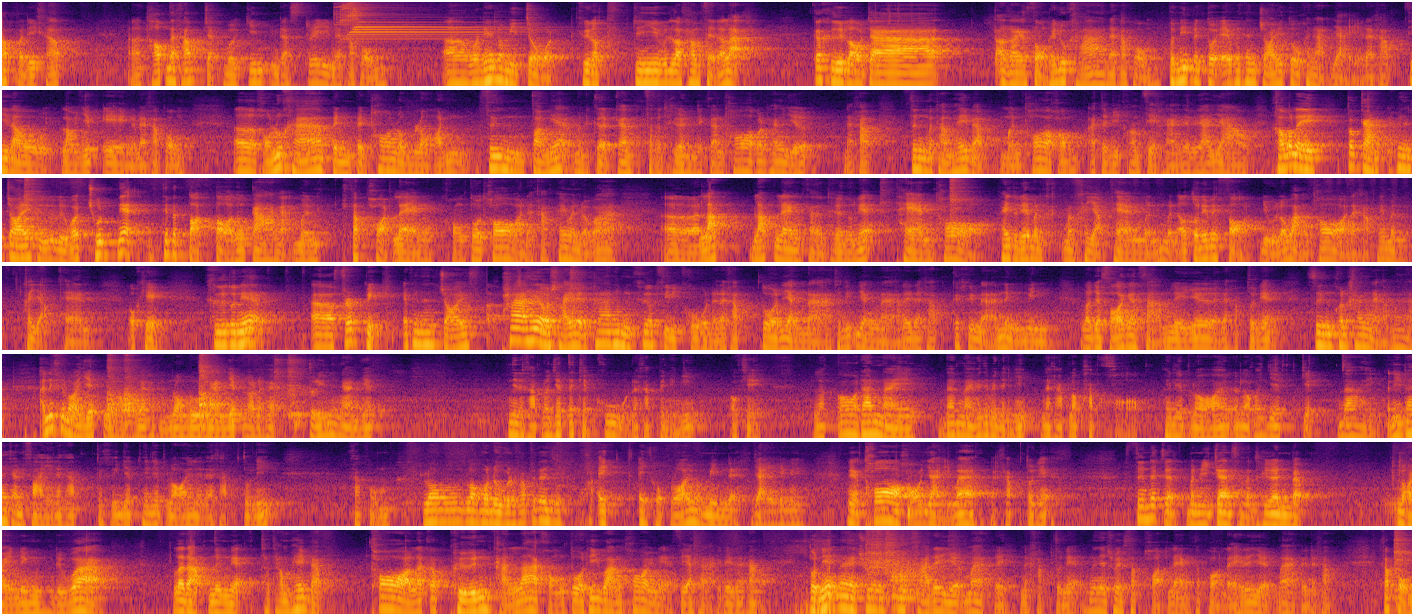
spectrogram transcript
ครับสวัสดีครับท็อปนะครับจาก Working Industry นะครับผมวันนี้เรามีโจทย์คือเราจริงๆเราทำเสร็จแล้วล่ะ ก็คือเราจะเราจะส่งให้ลูกค้านะครับผมตัวนี้เป็นตัว e v e r t o n Joy ตัวขนาดใหญ่นะครับ ที่เราเราเย็บเองนะครับผมออของลูกค้าเป็นเป็นท่อลมร้อน ซึ่งตอนนี้มันเกิดการสั่นสะเทือนในการท่อค่อนข้างเยอะนะครับ ซึ่งมันทำให้แบบเหมือนท่อเขาอาจจะมีความเสียหายในระยะยาว เขาก็เลยต้องการเป็นจอยคือหรือว่าชุดเนี้ยที่มันต่อต่อตรงกลางอะ่ะเหมือนซัพพอร์ตแรงของตัวท่อนะครับให้มันแบบว่ารับรับแรงสั่นสะเทือนตรงเนี้ยแทนท่อ ให้ตัวเนี้ยมันมันขยับแทนเหมือนเหมือนเอาตัวนี้ไปสอดอยู่ระหว่างท่อนะครับให้มันขยับแทนโอเค คือตัวเนี้ยเอ่อ fabric e p i n a n joist ผ้าที่เราใช้เป็นผ้าที่มันเคลือบซิลิโคนนะครับ ตัวอย่างหนาชนิดอย่างหนาเลยนะครับ ก็คือหนา 1 มิล เราจะซ้อนกัน3เลเยอร์นะครับ ตัวนี้ซึ่งค่อนข้างหนามาก อันนี้คือรอยเย็บเรานะครับผมลองดูงานเย็บเรานะฮะตัวนี้คืองานเย็บ นี่นะครับ เราเย็บตะเข็บคู่นะครับ เป็นอย่างนี้โอเค แล้วก็ด้านในด้านในก็จะเป็นอย่างนี้นะครับ เราพับขอบให้เรียบร้อย แล้วเราก็เย็บเก็บได้ อันนี้ได้กันไฟนะครับ ก็คือเย็บให้เรียบร้อยเลยนะครับ ตัวนี้ ครับผมลองลองมาดูนะครับว่าไอไอหกร้อยกว่ามิลเนี่ยใหญ่ยังไงเนี่ยท่อเขาใหญ่มากนะครับ ตัวเนี้ยซึ่งถ้าเกิดมันมีการสั่นสะเทือนแบบหน่อยหนึ่งหรือว่าระดับหนึ่งเนี่ยจะทำให้แบบท่อแล้วก็พื้นฐานลากของตัวที่วางท่ออยู่เนี่ยเสียหายเลยนะครับ ตัวนี้น่าจะช่วยลูกค้าได้เยอะมากเลยนะครับตัวนี้น่าจะช่วยซัพพอร์ตแรงซัพพอร์ตอะไรให้ได้เยอะมากเลยนะครับครับผม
